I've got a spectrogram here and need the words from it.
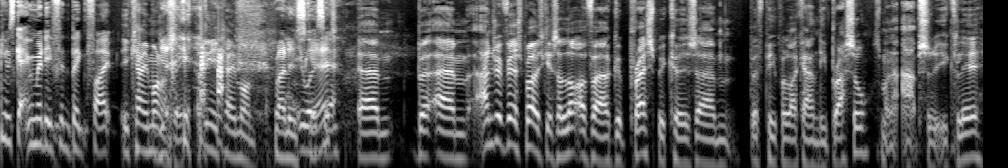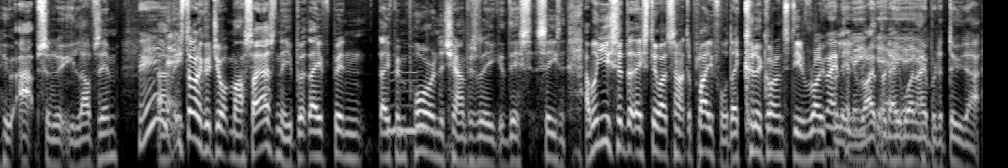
He was getting ready for the big fight. He came on. I think. I think he came on. Running He was, scared. Um, but um, André Villas-Boas gets a lot of uh, good press because um, of people like Andy Brassell, someone absolutely clear, who absolutely loves him. Really? Um, he's done a good job at Marseille, hasn't he? But they've been they've been poor in the Champions League this season. And when you said that they still had something to play for, they could have gone into the Europa, Europa League, League, right? yeah, but they yeah, weren't yeah. able to do that,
